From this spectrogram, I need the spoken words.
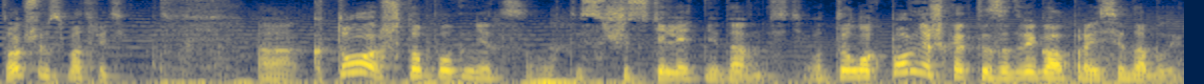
В общем, смотрите. А, кто что помнит вот, из шестилетней давности? Вот ты, Лок, помнишь, как ты задвигал про ECW?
